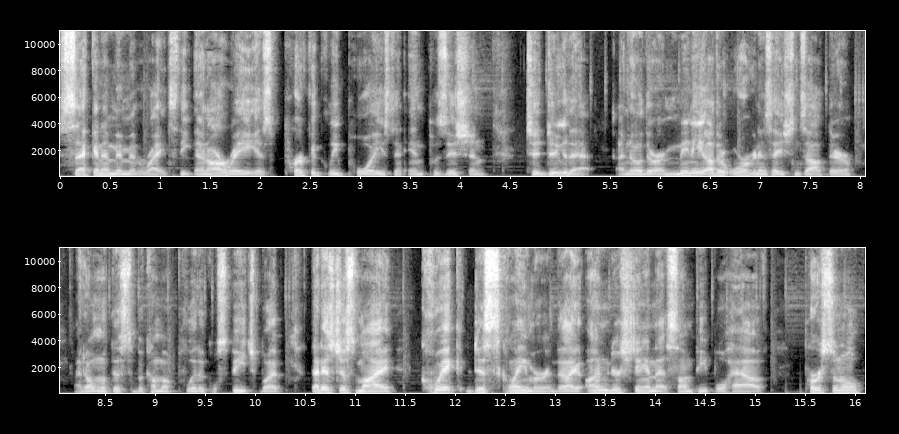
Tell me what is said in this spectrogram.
Second Amendment rights. The NRA is perfectly poised and in position to do that. I know there are many other organizations out there. I don't want this to become a political speech, but that is just my quick disclaimer that I understand that some people have personal,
